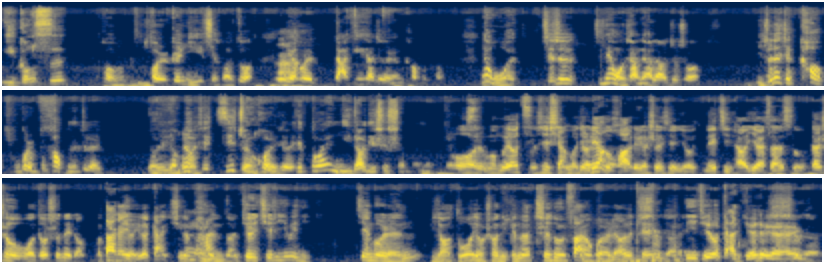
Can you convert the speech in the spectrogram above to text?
你公司，或或者跟你一起合作，嗯你也会打听一下这个人靠不靠谱。那我其实今天我想聊聊，就是说，你觉得这靠谱或者不靠谱的这个有有没有一些基准，或者是有一些端倪到底是什么呢？我我没有仔细想过，就量化这个事情有哪几条一二三四五，但是我都是那种我大概有一个感性的判断，就是其实因为你见过人比较多，有时候你跟他吃顿饭或者聊聊天，你就有感觉这个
